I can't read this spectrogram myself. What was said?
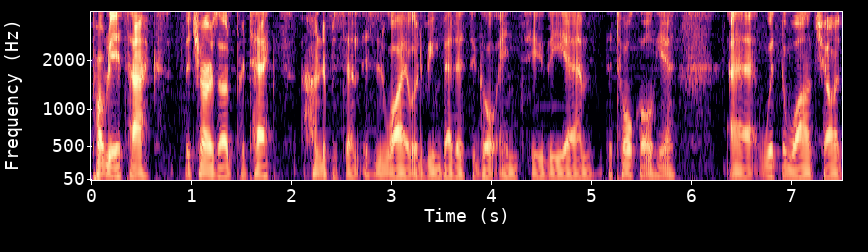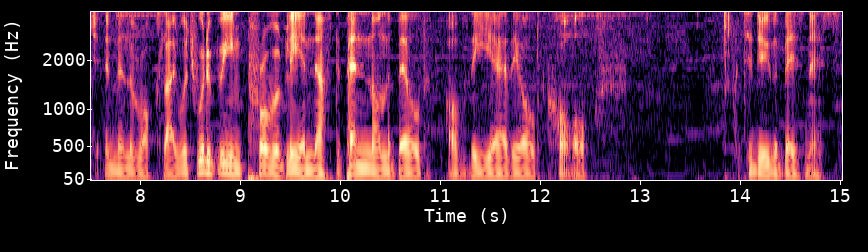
probably attacks, the Charizard protects 100%. This is why it would have been better to go into the um, the Torkoal here uh, with the Wild Charge and then the Rock Slide, which would have been probably enough depending on the build of the, uh, the old call to do the business.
